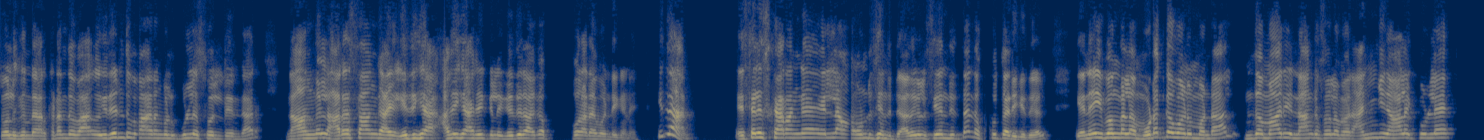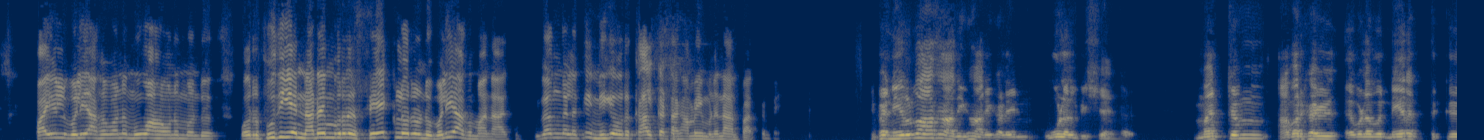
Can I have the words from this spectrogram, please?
சொல்கின்றார். கடந்த வார இரண்டு வாரங்களுக்குள்ள சொல்லியிருந்தார் நாங்கள் அரசாங்க அதிகாரிகளுக்கு எதிராக போராட வேண்டுகிறேன். இதான். எஸ்எல்எஸ்காரங்க எல்லாம் ஒன்று சேர்ந்துட்டு அதுகள் சேர்ந்துட்டு தான் இந்த கூத்தடிக்குதுகள். ஏன்னா இவங்களை முடக்க வேணும் என்றால் இந்த மாதிரி நாங்க சொல்ல மாதிரி அஞ்சு நாளைக்குள்ள ஃபைல் வெளியாக வேணும் மூவ் வேணும் என்று ஒரு புதிய நடைமுறை சேக்குலர் ஒன்று வெளியாகுமானால் இவங்களுக்கு மிக ஒரு கால்கட்டாக அமையும் என்று நான் பார்க்கிறேன் இப்ப நிர்வாக அதிகாரிகளின் ஊழல் விஷயங்கள். மற்றும் அவர்கள் எவ்வளவு நேரத்துக்கு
